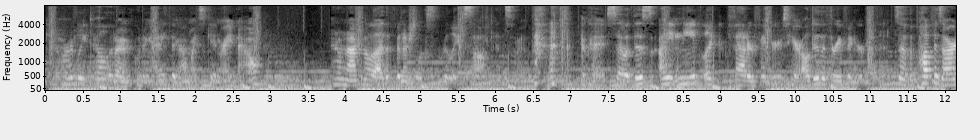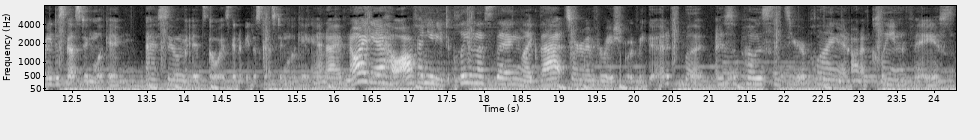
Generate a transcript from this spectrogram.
can hardly tell that I'm putting anything on my skin right now. And I'm not gonna lie, the finish looks really soft and smooth. okay, so this, I need like fatter fingers. Here, I'll do the three finger method. So the puff is already disgusting looking. I assume it's always gonna be disgusting looking. And I have no idea how often you need to clean this thing. Like that sort of information would be good. But I suppose since you're applying it on a clean face,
